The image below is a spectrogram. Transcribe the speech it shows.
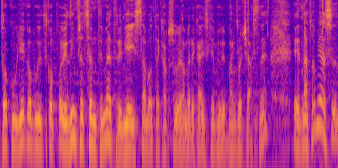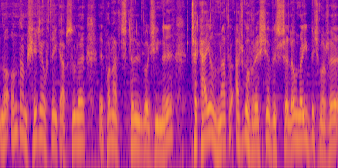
Wokół niego były tylko pojedyncze centymetry miejsca, bo te kapsuły amerykańskie były bardzo ciasne. Natomiast no, on tam siedział w tej kapsule ponad 4 godziny, czekając na to, aż go wreszcie wystrzelą, no i być może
